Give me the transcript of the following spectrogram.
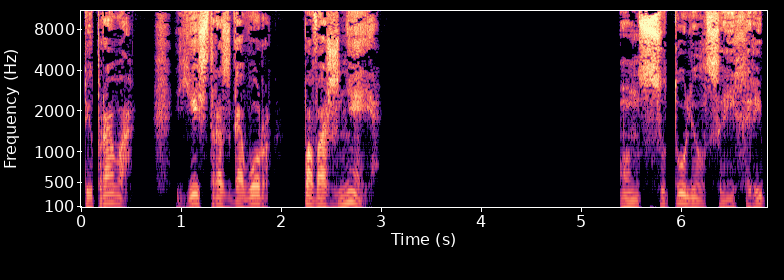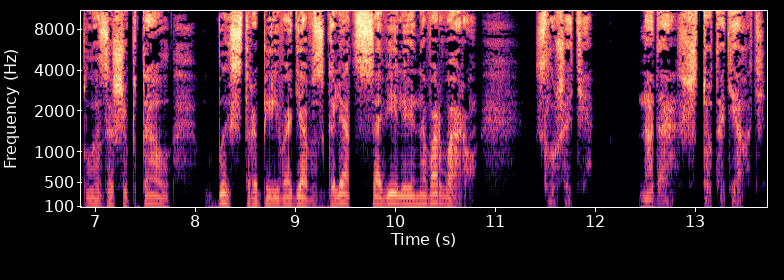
«Ты права, есть разговор поважнее». Он сутулился и хрипло зашептал, быстро переводя взгляд с Савелия на Варвару. «Слушайте, надо что-то делать.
